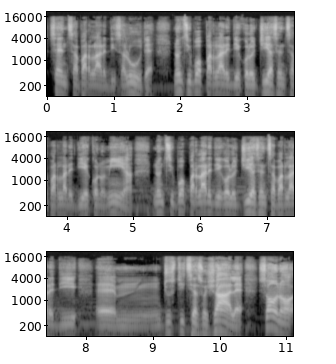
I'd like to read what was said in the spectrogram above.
senza parlare di salute, non si può parlare di ecologia senza parlare di economia, non si può parlare di ecologia senza parlare di ehm, giustizia sociale, sono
